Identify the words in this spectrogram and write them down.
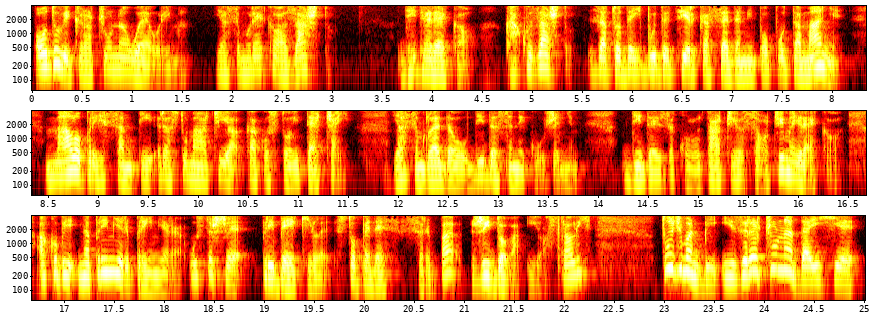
oduvik računa u eurima. Ja sam mu rekao, a zašto? Dide rekao, kako zašto? Zato da ih bude cirka sedam i po puta manje. Malo prisam ti rastumačija kako stoji tečaj. Ja sam gledao u Dida sa nekuženjem. Dida je zakolutačio sa očima i rekao, ako bi, na primjer primjera, Ustaše pribekile 150 Srba, Židova i ostalih, Tuđman bi izračuna da ih je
